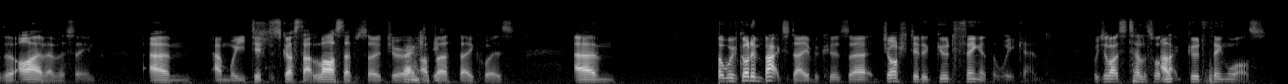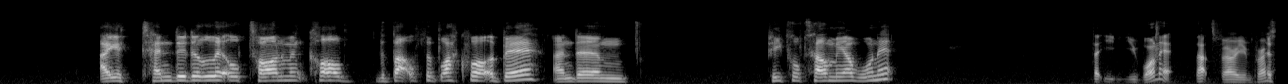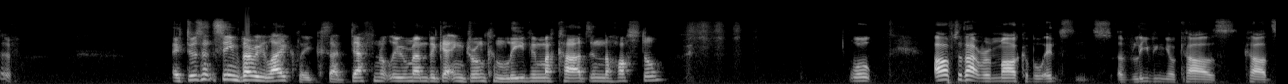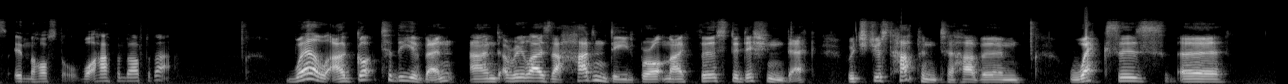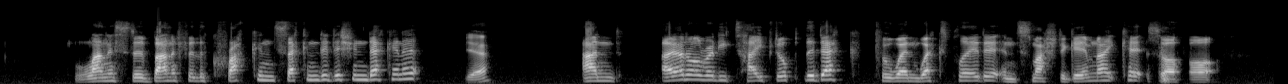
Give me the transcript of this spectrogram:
that I have ever seen. Um, and we did discuss that last episode during Thank our you. birthday quiz. Um, but we've got him back today because uh, Josh did a good thing at the weekend. Would you like to tell us what Um, that good thing was? I attended a little tournament called the Battle for Blackwater Bay, and um, people tell me I won it. That you, you won it. That's very impressive. It doesn't seem very likely because I definitely remember getting drunk and leaving my cards in the hostel. Well, after that remarkable instance of leaving your cars cards in the hostel, what happened after that? Well, I got to the event and I realised I had indeed brought my first edition deck, which just happened to have um, Wex's uh, Lannister Banner for the Kraken second edition deck in it. Yeah. And I had already typed up the deck for when Wex played it and smashed a game night kit, so I thought,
